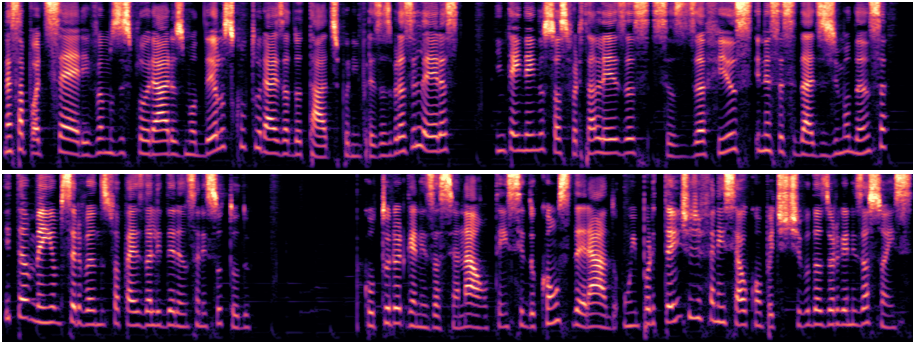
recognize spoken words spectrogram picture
Nessa podsérie, vamos explorar os modelos culturais adotados por empresas brasileiras, entendendo suas fortalezas, seus desafios e necessidades de mudança, e também observando os papéis da liderança nisso tudo. A cultura organizacional tem sido considerado um importante diferencial competitivo das organizações.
